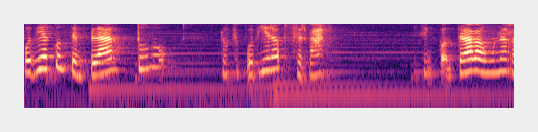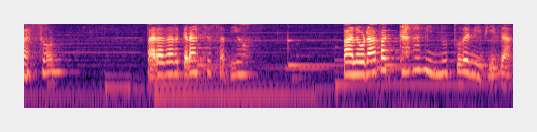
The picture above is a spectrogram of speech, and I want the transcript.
Podía contemplar todo lo que pudiera observar. Encontraba una razón para dar gracias a Dios. Valoraba cada minuto de mi vida.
